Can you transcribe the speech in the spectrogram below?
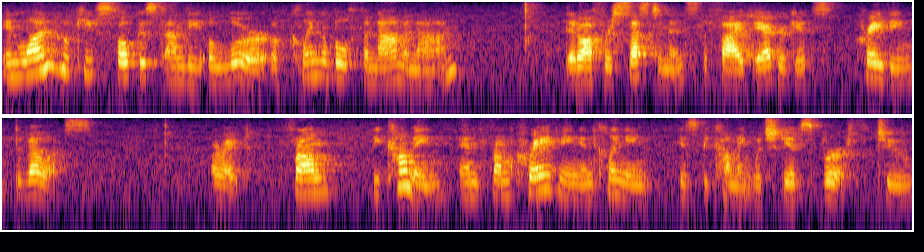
In one who keeps focused on the allure of clingable phenomenon that offers sustenance, the five aggregates, craving develops. All right. From becoming, and from craving and clinging is becoming, which gives birth to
